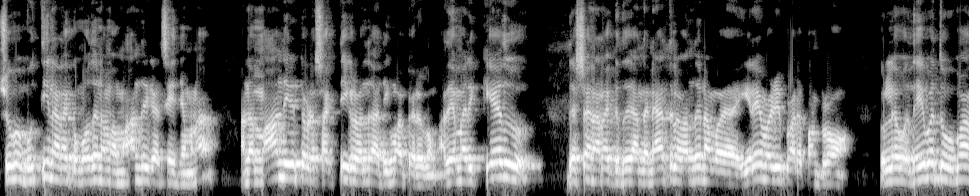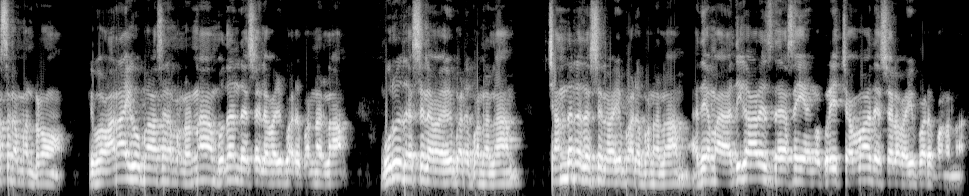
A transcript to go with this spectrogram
சுப புத்தி நடக்கும் போது நம்ம மாந்திரிகள் செஞ்சோம்னா அந்த மாந்திரிகத்தோட சக்திகள் வந்து அதிகமா பெருகும். அதே மாதிரி கேது தசை நடக்குது. அந்த நேரத்துல வந்து நம்ம இறை வழிபாடு பண்றோம். இல்ல ஒரு தெய்வத்தை உபாசனை பண்றோம். இப்போ வராகி உபாசனை பண்றோம்னா புதன் தசையில வழிபாடு பண்ணலாம். குரு தசையில வழிபாடு பண்ணலாம். சந்திர தசையில வழிபாடு பண்ணலாம். அதே மாதிரி அதிகார தசை எங்கக்கூடிய செவ்வாய் தசையில வழிபாடு பண்ணலாம்.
